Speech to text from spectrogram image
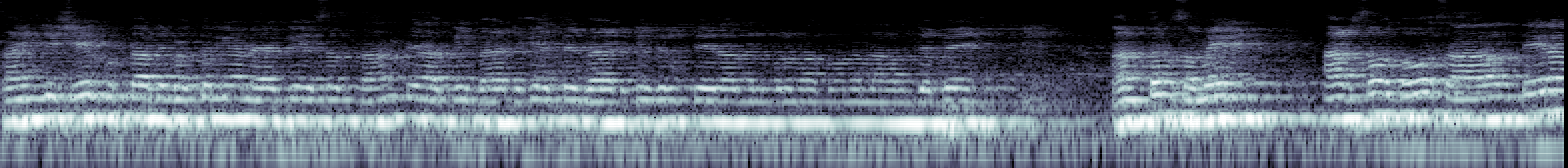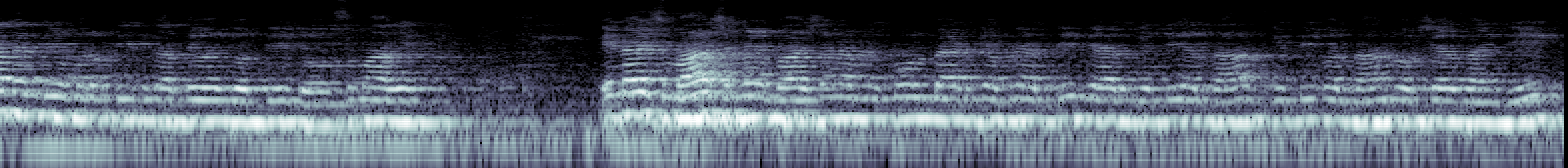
ਸਾਈਂ ਜੀ ਸ਼ੇਰ ਕੁੱਤਾ ਤੇ ਬੱਕਰੀਆਂ ਲੈ ਕੇ ਇਸ ਸਥਾਨ ਤੇ ਆ ਕੇ ਬੈਠ ਕੇ ਤੇ ਬੈਠ ਕੇ ਸਿਰਫ 13 ਦਿਨ ਪਰਮਾਤਮਾ ਦਾ ਨਾਮ ਜਪੇ। ਅੰਤਮ ਸਮੇਂ 802 ਸਾਲ 13 ਦਿਨ ਦੀ ਉਮਰ ਬਤੀਤ ਕਰਦੇ ਹੋਏ ਜੋਤੀ ਜੋਤ ਸਮਾ ਗਏ ਇਹਨਾਂ ਇਸ ਮਹਾਸ਼ਮੇ ਭਾਸ਼ਣ ਆਪਣੇ ਕੋਲ ਬੈਠ ਕੇ ਆਪਣੇ ਹੱਥੀਂ ਤਿਆਰ ਕੀਤੀ, ਅਰਦਾਸ ਕੀਤੀ ਵਰਦਾਨ ਬਖਸ਼ਿਆ ਸਾਈਂ ਜੀ।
